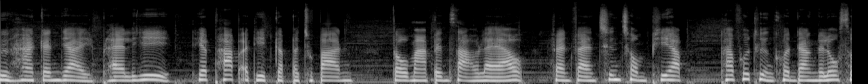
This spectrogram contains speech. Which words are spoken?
ฮือฮากันใหญ่ แพรลี่ เทียบภาพอดีตกับปัจจุบัน โตมาเป็นสาวแล้ว แฟนๆ ชื่นชมเพียบ ถ้าพูดถึงคนดังในโลกโซ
